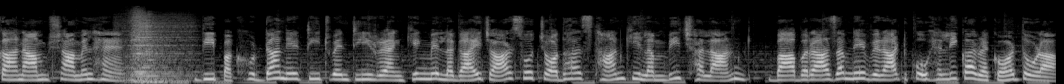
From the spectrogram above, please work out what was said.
का नाम शामिल हैं। दीपक हुड्डा ने टी रैंकिंग में लगाई 414 स्थान की लंबी छलांग, बाबर आज़म ने विराट कोहली का रिकॉर्ड तोड़ा।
